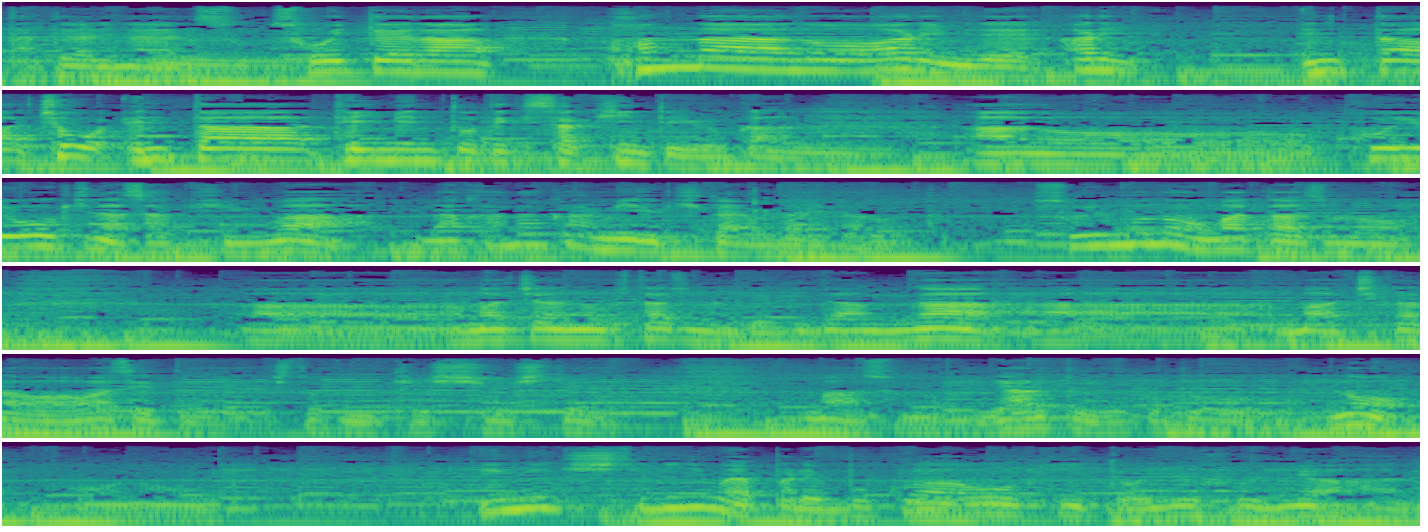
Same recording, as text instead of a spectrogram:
縦ありなやつ、うん、そういったようなこんなあのある意味であるエンタ超エンターテイメント的作品というか、あのこういう大きな作品はなかなか見る機会はないだろうと。そういうものをまたそのあアマチュアの2つの劇団があ、まあ、力を合わせて一つに結集して、まあ、そのやるということの演劇史的にもやっぱり僕は大きいというふうにはあの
